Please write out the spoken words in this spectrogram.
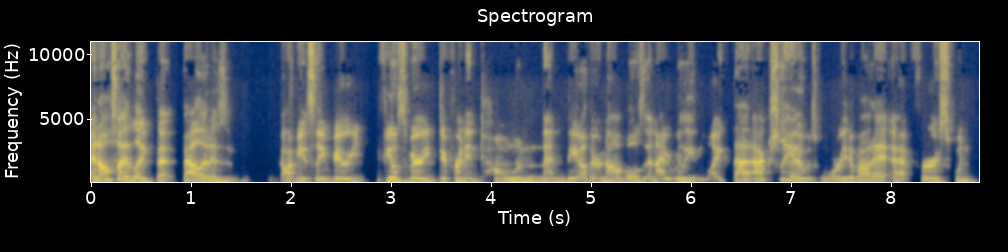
And also I like that Ballad is obviously very feels very different in tone than the other novels and I really like that actually. I was worried about it at first when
